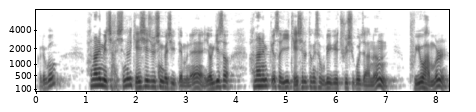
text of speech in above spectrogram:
그리고 하나님이 자신을 계시해 주신 것이기 때문에 여기서 하나님께서 이 계시를 통해서 우리에게 주시고자 하는 부유함을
